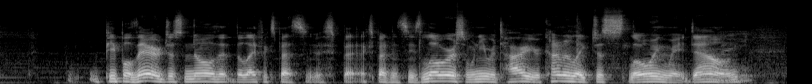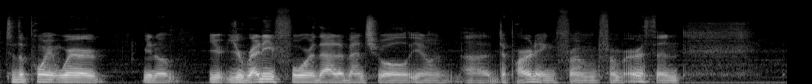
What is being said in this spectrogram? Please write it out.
people there just know that the life expect- expectancy is lower. So when you retire, you're kind of like just slowing right down Right. to the point where you know you're, ready for that eventual you know uh, departing from from Earth and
